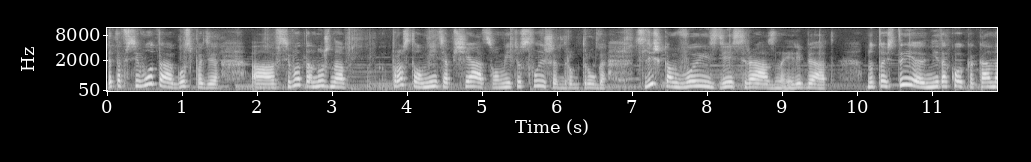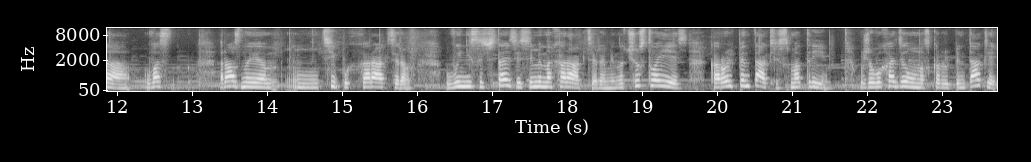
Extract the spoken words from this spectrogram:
это всего-то, Господи, а, всего-то нужно просто уметь общаться, уметь услышать друг друга. Слишком вы здесь разные, ребят. Ну, то есть ты не такой, как она. У вас разные типы характеров. Вы не сочетаетесь именно характерами, но чувства есть. Король Пентакли, смотри, уже выходил у нас король Пентакли.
